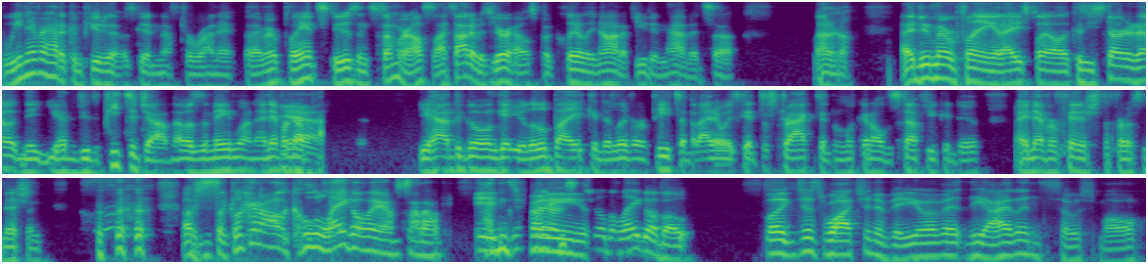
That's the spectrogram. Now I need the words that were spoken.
we never had a computer that was good enough to run it. But I remember playing at Stu's and somewhere else. I thought it was your house, but clearly not if you didn't have it. So I don't know. I do remember playing it. I used to play all because you started out and you had to do the pizza job. That was the main one. I never got Yeah. past it. You had to go and get your little bike and deliver a pizza, but I'd always get distracted and look at all the stuff you could do. I never finished the first mission. I was just like, look at all the cool Lego they have set up. I can it's go funny. steal the Lego boat. Like just watching a video of it, the island's so small.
